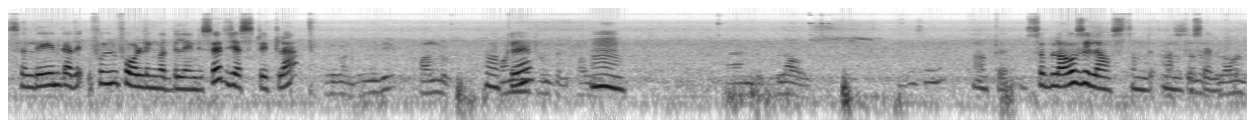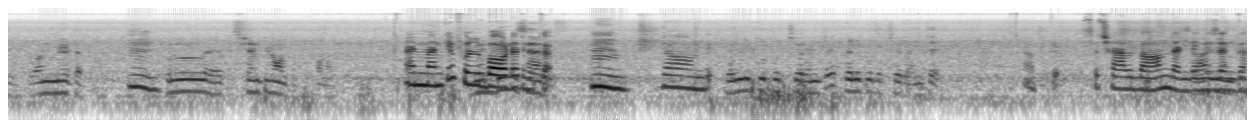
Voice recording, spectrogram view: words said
అసలు దేనికి అది ఫుల్ ఫోల్డింగ్ వద్దులేండి సార్ జస్ట్ ఇట్లా. ఓకే. ఓకే. సో బ్లౌజ్ ఇలా వస్తుంది మనకి కలర్ అండ్ మనకి ఫుల్ బార్డర్ ఇంకా. బాగుంది. పెళ్ళి కూతురు చీర అంటే పెళ్ళి కూతురు చీర అంతే. ఓకే. సో చాలా బాగుందండి నిజంగా.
